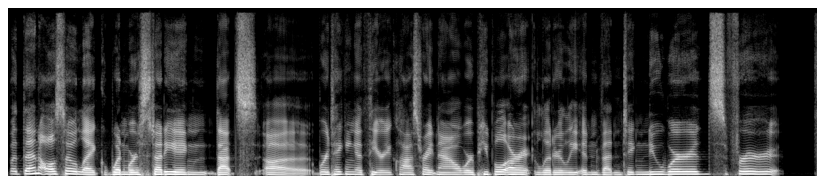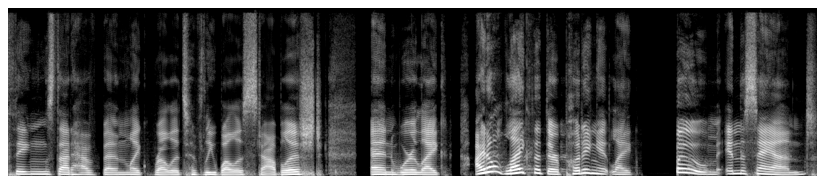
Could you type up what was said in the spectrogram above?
But then also like when we're studying that's uh we're taking a theory class right now where people are literally inventing new words for things that have been like relatively well established. And we're like I don't like that they're putting it like boom in the sand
